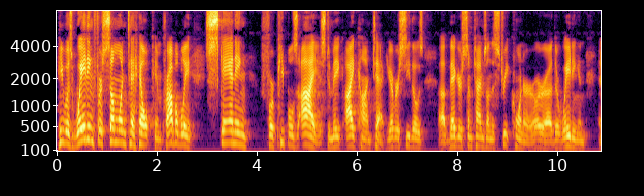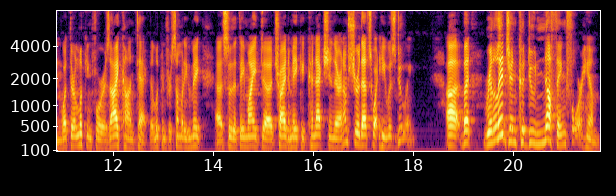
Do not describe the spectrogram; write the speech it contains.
He was waiting for someone to help him, probably scanning for people's eyes to make eye contact. You ever see those uh, beggars sometimes on the street corner or uh, they're waiting and, and what they're looking for is eye contact. They're looking for somebody who make, uh, so that they might uh, try to make a connection there. And I'm sure that's what he was doing. Uh, but religion could do nothing for him.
